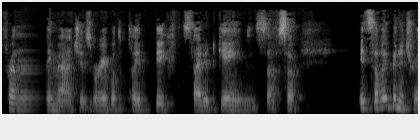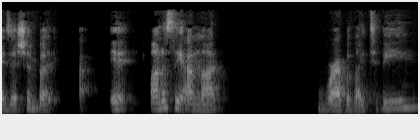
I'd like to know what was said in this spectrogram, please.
friendly matches. We're able to play big sided games and stuff. So it's definitely been a transition but uh, it honestly i'm not where i would like to be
